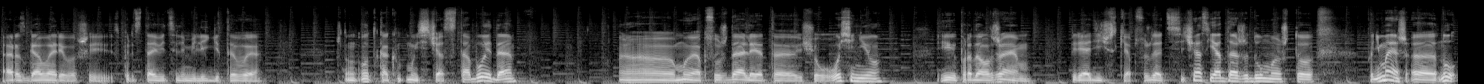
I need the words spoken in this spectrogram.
разговаривавший с представителями Лиги ТВ, что вот как мы сейчас с тобой, да, э, мы обсуждали это еще осенью и продолжаем периодически обсуждать сейчас. Я даже думаю, что, понимаешь, э, ну,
